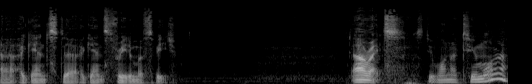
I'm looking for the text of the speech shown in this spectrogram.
uh, against uh, against freedom of speech. All right, let's do one or two more.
